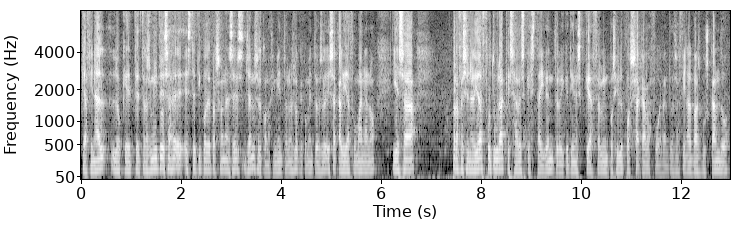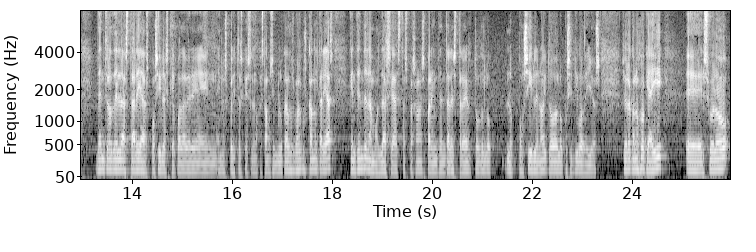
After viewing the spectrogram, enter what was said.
que al final lo que te transmite esa- este tipo de personas es ya no es el conocimiento, no es lo que comento, es esa calidad humana, ¿no? Y esa profesionalidad futura que sabes que está ahí dentro y que tienes que hacer lo imposible por sacarla fuera. Entonces al final vas buscando, dentro de las tareas posibles que pueda haber en, en los proyectos que en los que estamos involucrados, vas buscando tareas que intenten amoldarse a estas personas para intentar extraer todo lo, lo posible ¿no? y todo lo positivo de ellos. Yo reconozco que ahí eh, suelo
